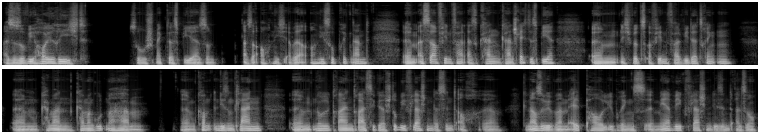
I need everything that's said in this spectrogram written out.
also so wie Heu riecht. So schmeckt das Bier, so also auch nicht, aber auch nicht so prägnant. Ähm, es ist auf jeden Fall, also kein, kein schlechtes Bier. Ähm, ich würde es auf jeden Fall wieder trinken. Ähm, kann man, kann man gut mal haben. Ähm, kommt in diesen kleinen ähm, 0,33er Stubbi-Flaschen. Das sind auch äh, genauso wie beim Elbpaul übrigens äh, Mehrwegflaschen. Die sind also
